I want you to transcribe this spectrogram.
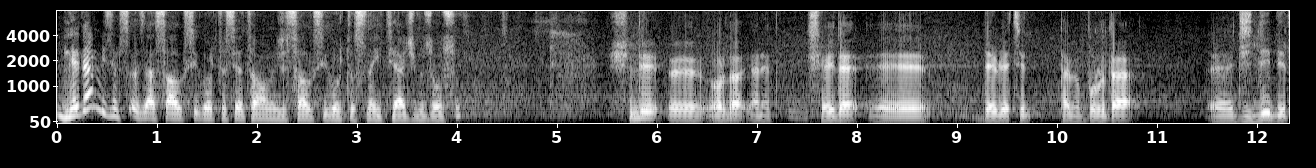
Neden bizim özel sağlık sigortası ya tamamlayıcı sağlık sigortasına ihtiyacımız olsun? Şimdi e, orada yani şeyde e, devletin tabi burada e, ciddi bir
